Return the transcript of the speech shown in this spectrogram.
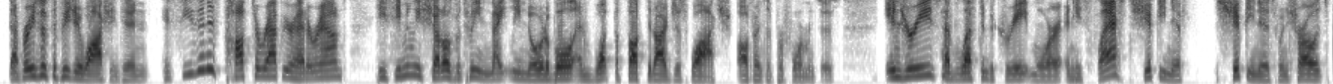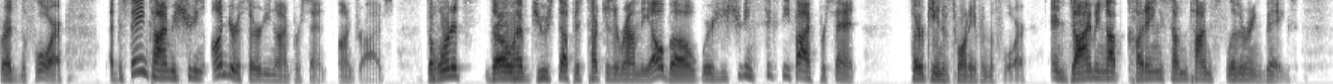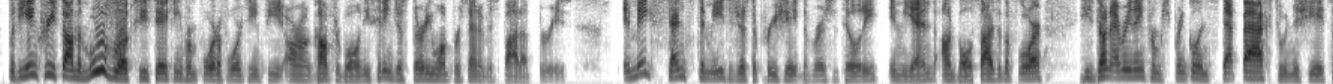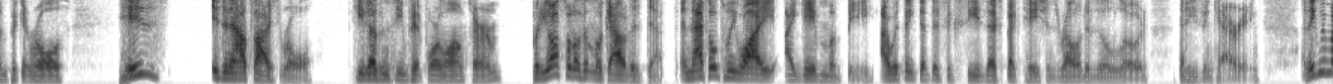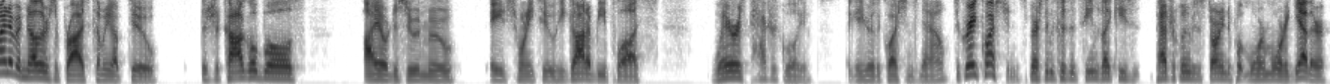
That brings us to PJ Washington. His season is tough to wrap your head around. He seemingly shuttles between nightly notable and what the fuck did I just watch offensive performances. Injuries have left him to create more, and he's flashed shiftiness, shiftiness when Charlotte spreads the floor. At the same time, he's shooting under 39% on drives. The Hornets, though, have juiced up his touches around the elbow, where he's shooting 65%, 13 of 20 from the floor, and diming up, cutting, sometimes slithering bigs. But the increased on the move looks he's taking from 4 to 14 feet are uncomfortable, and he's hitting just 31% of his spot up threes. It makes sense to me to just appreciate the versatility in the end on both sides of the floor. He's done everything from sprinkling step backs to initiate some pick and rolls. His is an outsized role he doesn't seem fit for long term, but he also doesn't look out of his depth. And that's ultimately why I gave him a B. I would think that this exceeds expectations relative to the load that he's been carrying. I think we might have another surprise coming up too. The Chicago Bulls, Ayo Dosunmu, age 22, he got a B plus. Where is Patrick Williams? I can hear the questions now. It's a great question, especially because it seems like he's Patrick Williams is starting to put more and more together.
